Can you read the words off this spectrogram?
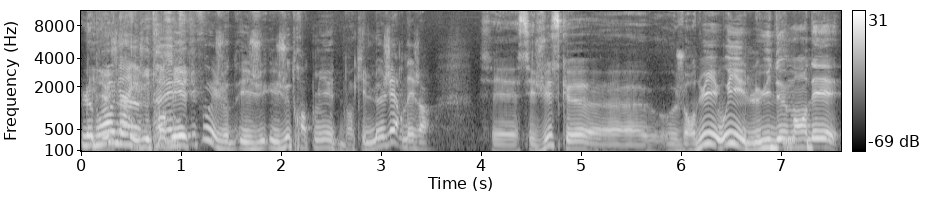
Il le gère, il euh, joue 30 Ouais, minutes. il faut, il joue, il joue- il joue 30 minutes, donc il le gère déjà. C'est juste que euh, aujourd'hui, oui, lui demander,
